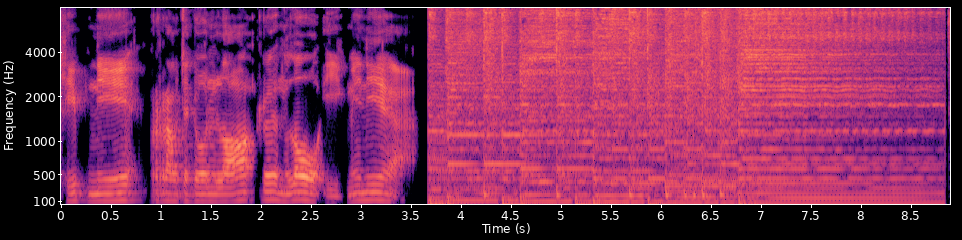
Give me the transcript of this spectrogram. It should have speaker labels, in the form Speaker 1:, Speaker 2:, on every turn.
Speaker 1: คลิปนี้เราจะโดนล้อเรื่องโล่อีกไหมเนี่ย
